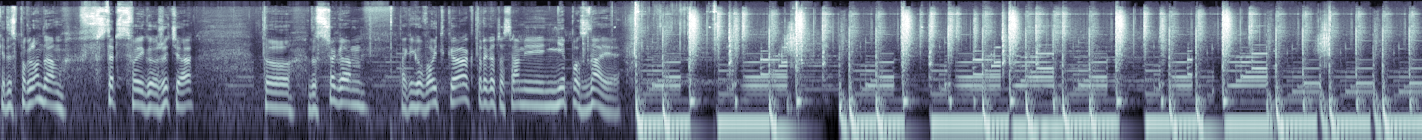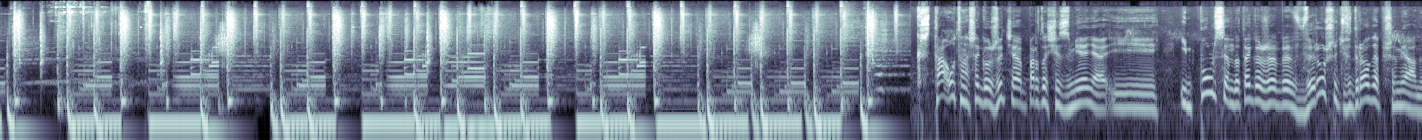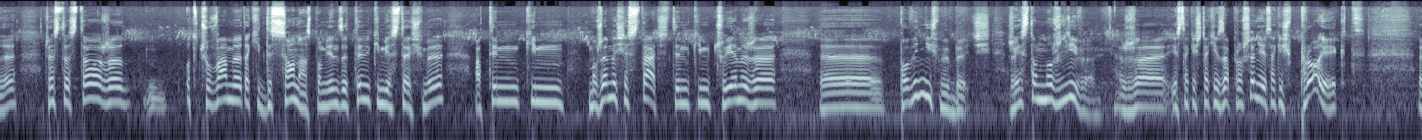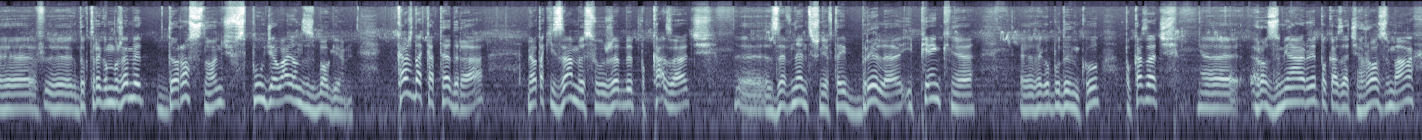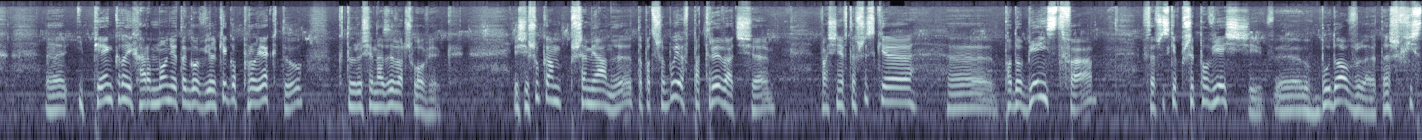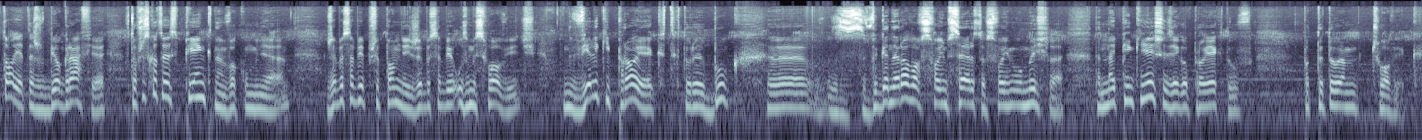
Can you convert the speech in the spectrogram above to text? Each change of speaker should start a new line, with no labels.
Kiedy spoglądam wstecz swojego życia, to dostrzegam takiego Wojtka, którego czasami nie poznaję. Kształt naszego życia bardzo się zmienia i impulsem do tego, żeby wyruszyć w drogę przemiany, często jest to, że odczuwamy taki dysonans pomiędzy tym, kim jesteśmy, a tym, kim możemy się stać, tym, kim czujemy, że e, powinniśmy być, że jest to możliwe, że jest jakieś takie zaproszenie, jest jakiś projekt, e, do którego możemy dorosnąć współdziałając z Bogiem. Każda katedra miała taki zamysł, żeby pokazać e, zewnętrznie w tej bryle i pięknie e, tego budynku, pokazać e, rozmiary, pokazać rozmach i piękno i harmonię tego wielkiego projektu, który się nazywa człowiek. Jeśli szukam przemiany, to potrzebuję wpatrywać się właśnie w te wszystkie podobieństwa, w te wszystkie przypowieści, w, budowlę, też w historię, też w biografię, w to wszystko, co jest pięknym wokół mnie, żeby sobie przypomnieć, żeby sobie uzmysłowić ten wielki projekt, który Bóg e, wygenerował w swoim sercu, w swoim umyśle, ten najpiękniejszy z jego projektów pod tytułem Człowiek.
